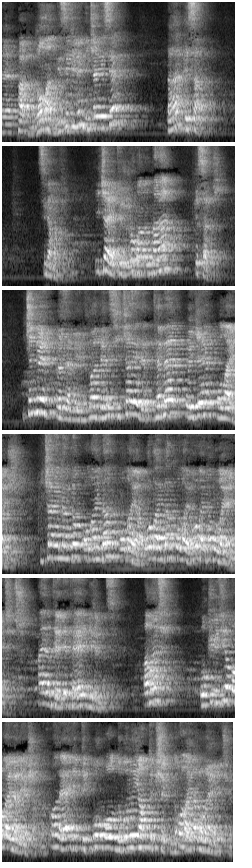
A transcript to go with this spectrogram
e, pardon roman, dizi film hikayesi daha kısa. Sinema filmi. Hikaye türü romandan daha kısadır. İkinci özelliğimiz, maddemiz hikayede temel öge olaydır. Hikayelerde olaydan olaya, olaydan olaya, olaydan olaya geçilir. Ayrıntıya, detaya girilmez. Amaç okuyucuya olayları yaşatmak. Oraya gittik, bu oldu, bunu yaptık şeklinde olaydan olaya geçiyor.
